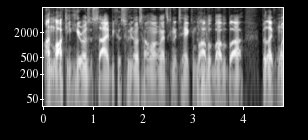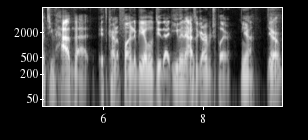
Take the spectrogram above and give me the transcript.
unlocking heroes aside because who knows how long that's going to take and blah Mhm. blah blah blah blah. But like once you have that, it's kind of fun to be able to do that even as a garbage player, Yeah. you know?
